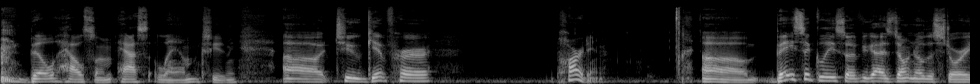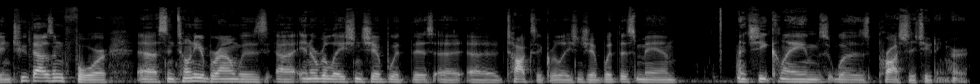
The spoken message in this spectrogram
Bill Haslam, Haslam, excuse me, uh, to give her pardon. Um, basically, so if you guys don't know the story, in 2004, uh, Cyntoia Brown was uh, in a relationship with this uh, toxic relationship with this man that she claims was prostituting her,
